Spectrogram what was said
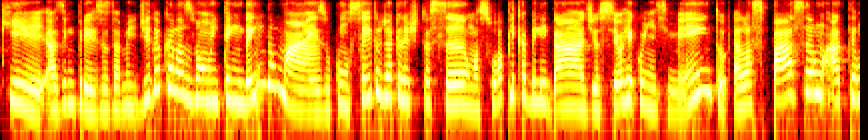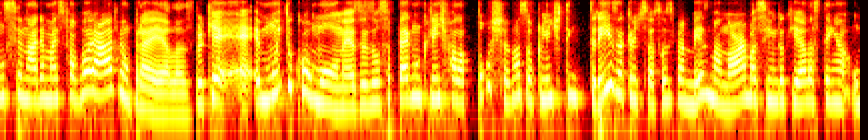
que as empresas, à medida que elas vão entendendo mais o conceito de acreditação, a sua aplicabilidade, o seu reconhecimento, elas passam a ter um cenário mais favorável para elas. Porque é, é, muito comum, né? Às vezes você pega um cliente e fala, poxa, nossa, o cliente tem três acreditações para a mesma norma, sendo que elas tenham o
